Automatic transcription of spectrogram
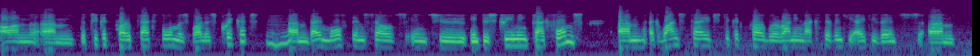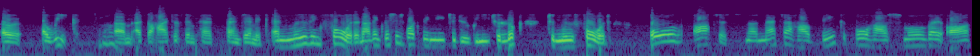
on um, the Ticket Pro platform as well as Quicket. Mm-hmm. Um, they morphed themselves into into streaming platforms. Um, at one stage, Ticket Pro were running like 78 events um, a, a, week um, at the height of the pandemic. And moving forward, and I think this is what we need to do. We need to look to move forward. All artists, no matter how big or how small they are,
